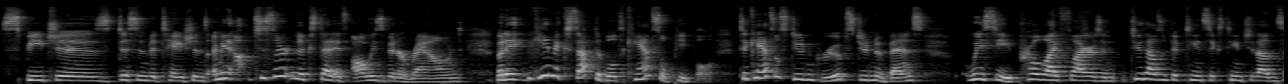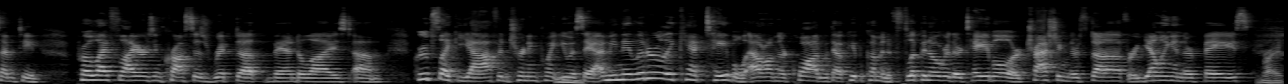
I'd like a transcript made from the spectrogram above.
speeches, disinvitations. I mean, uh, to a certain extent, it's always been around, but it became acceptable to cancel people, to cancel student groups, student events. We see pro life flyers in 2015, 16, 2017 pro life flyers and crosses ripped up, vandalized. Um, groups like YAF and Turning Point mm-hmm. USA, I mean, they literally can't table out on their quad without people coming and flipping over their table or trashing their stuff or yelling in their face. Right.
